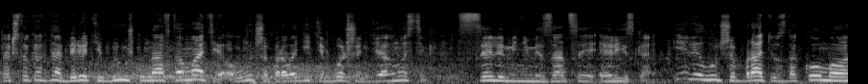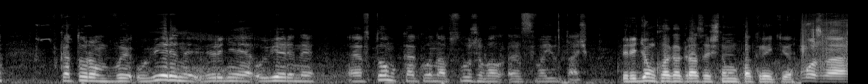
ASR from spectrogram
Так что, когда берете бэушку на автомате, лучше проводите больше диагностик с целью минимизации риска. Или лучше брать у знакомого, в котором вы уверены, вернее уверены э, в том, как он обслуживал свою тачку. Перейдем к лакокрасочному покрытию. Можно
